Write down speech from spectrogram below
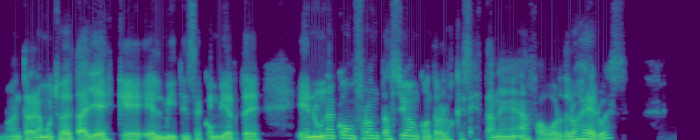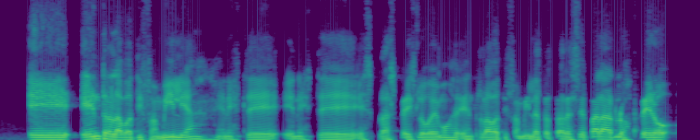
no entrar en mucho detalle, es que el meeting se convierte en una confrontación contra los que sí están a favor de los héroes. Eh, entra la Batifamilia, en este, en este Splash Page lo vemos, entra la Batifamilia a tratar de separarlos, pero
